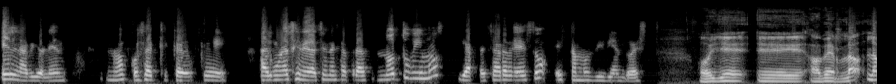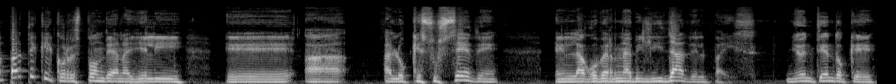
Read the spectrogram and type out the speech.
en la violencia, ¿no? Cosa que creo que algunas generaciones atrás no tuvimos y a pesar de eso estamos viviendo esto. Oye, eh, a ver, la, la, parte que corresponde, Anayeli, eh, a, a lo que sucede en la gobernabilidad del país. Yo entiendo que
